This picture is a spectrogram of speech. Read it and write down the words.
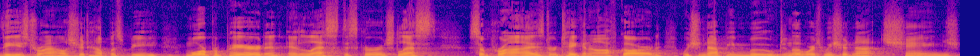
these trials should help us be more prepared and, and less discouraged, less surprised or taken off guard. We should not be moved. In other words, we should not change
